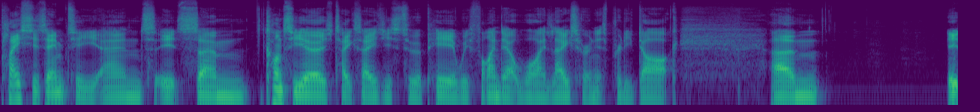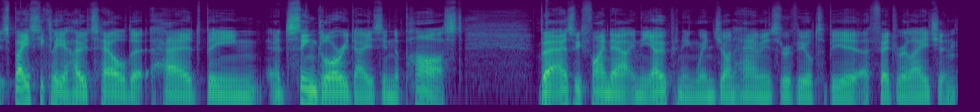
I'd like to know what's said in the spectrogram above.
place is empty, and its um, concierge takes ages to appear. We find out why later, and it's pretty dark. Um, it's basically a hotel that had been had seen glory days in the past but as we find out in the opening, when Jon Hamm is revealed to be a, a federal agent,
